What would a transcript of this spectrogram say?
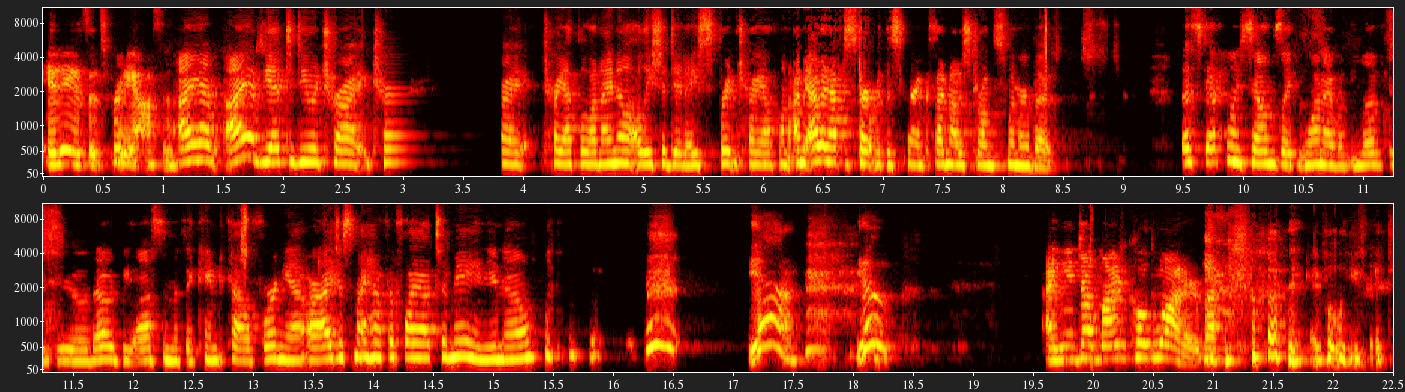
it is it's pretty awesome. I have I have yet to do a try try. Tri- triathlon. I know Alicia did a sprint triathlon. I mean, I would have to start with the sprint because I'm not a strong swimmer, but that's definitely sounds like one I would love to do. That would be awesome if they came to California, or I just might have to fly out to Maine. You know, Yeah, yeah. I mean, don't mind cold water, but I believe it.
